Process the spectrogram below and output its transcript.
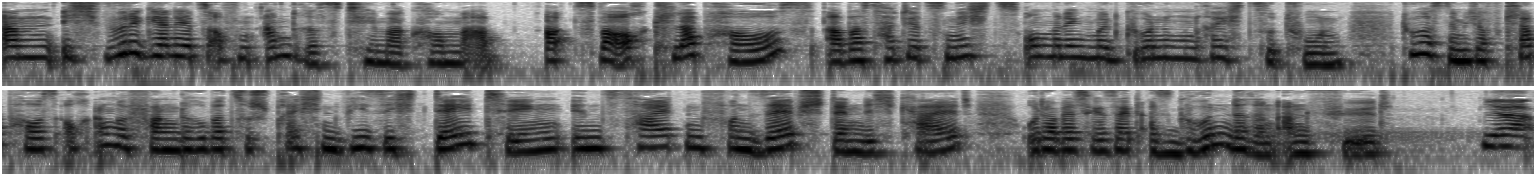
Ähm, ich würde gerne jetzt auf ein anderes Thema kommen. Ab, ab, zwar auch Clubhouse, aber es hat jetzt nichts unbedingt mit Gründung und Recht zu tun. Du hast nämlich auf Clubhouse auch angefangen, darüber zu sprechen, wie sich Dating in Zeiten von Selbstständigkeit oder besser gesagt als Gründerin anfühlt. Ja,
